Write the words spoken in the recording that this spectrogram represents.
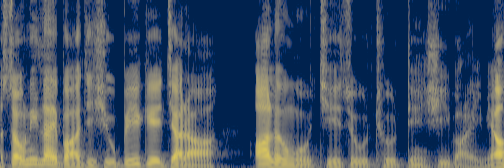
အစုံထိလိုက်ပါကြည့်ရှုပေးခဲ့ကြတာအားလုံးကိုကျေးဇူးအထူးတင်ရှိပါတယ်ခင်ဗျာ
